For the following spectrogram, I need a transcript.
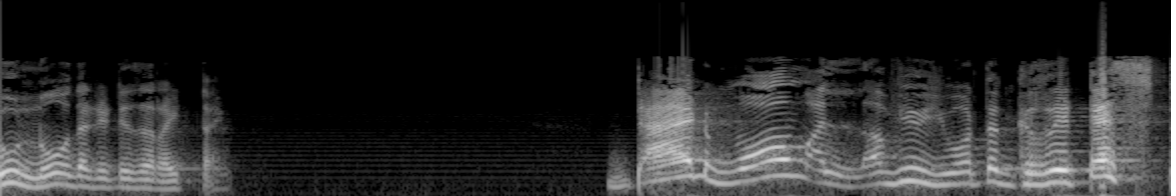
do know that it is the right time Dad, mom, I love you. You are the greatest.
